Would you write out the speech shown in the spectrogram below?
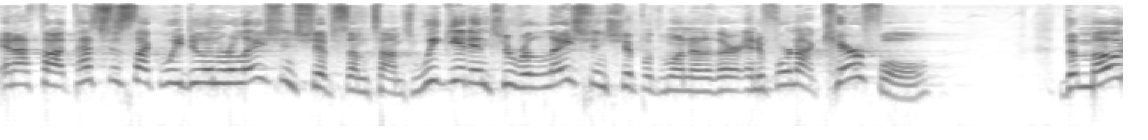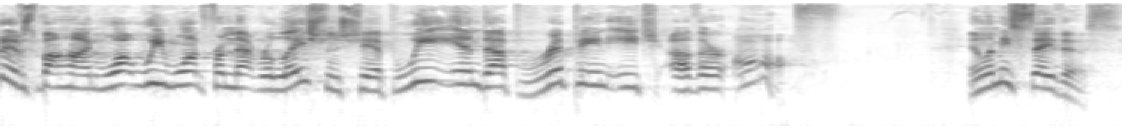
And I thought, that's just like we do in relationships sometimes. We get into relationship with one another and if we're not careful, the motives behind what we want from that relationship, we end up ripping each other off. And let me say this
